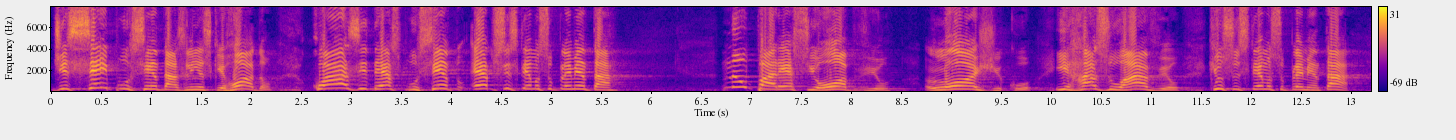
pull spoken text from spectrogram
de 100% das linhas que rodam, quase 10% é do sistema suplementar. Não parece óbvio, lógico e razoável que o sistema suplementar,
